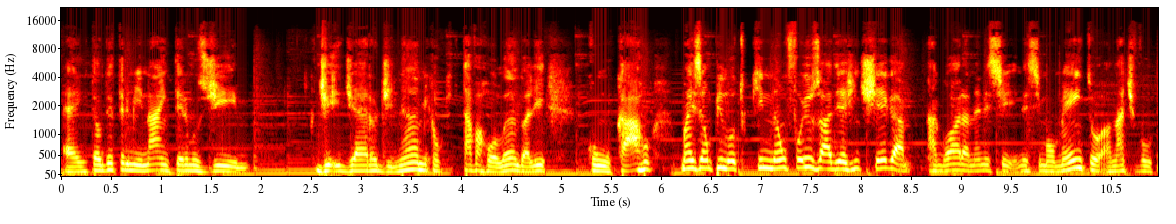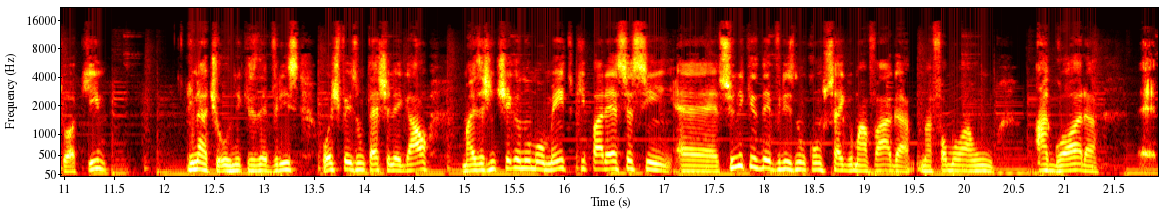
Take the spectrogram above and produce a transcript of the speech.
é, então determinar em termos de, de, de aerodinâmica, o que estava rolando ali com o carro, mas é um piloto que não foi usado. E a gente chega agora, né, nesse, nesse momento, a Nath voltou aqui, e Nath, o Nick De Vries hoje fez um teste legal, mas a gente chega num momento que parece assim: é, se o Nick De Vries não consegue uma vaga na Fórmula 1 agora, é,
